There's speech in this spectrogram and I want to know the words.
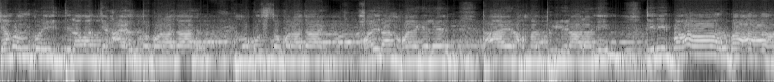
কেমন করে ইতিলাবাদকে আয়ত্ত করা যায়, মুখস্থ করা যায়, হয়রান হয়ে গেলেন। তাই রহমাতুল্লিল আলমী তিনি বারবার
